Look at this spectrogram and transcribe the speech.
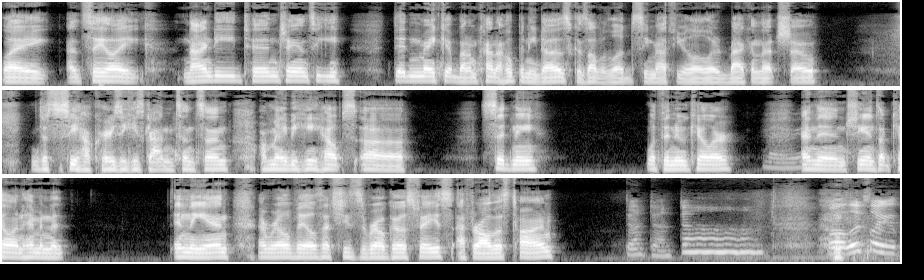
Like, I'd say like 90 10 chance he didn't make it, but I'm kind of hoping he does, because I would love to see Matthew Lillard back in that show. Just to see how crazy he's gotten since then. Or maybe he helps uh, Sidney with the new killer Maybe. and then she ends up killing him in the in the end and reveals that she's the real Ghostface after all this time. Dun dun dun. Well, it looks like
